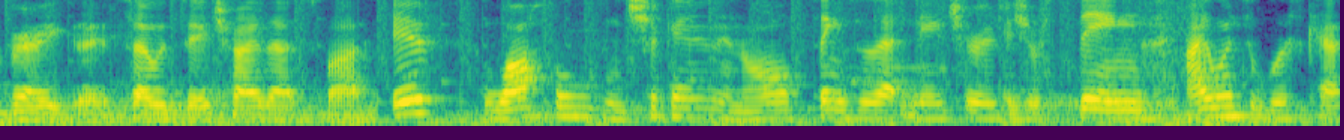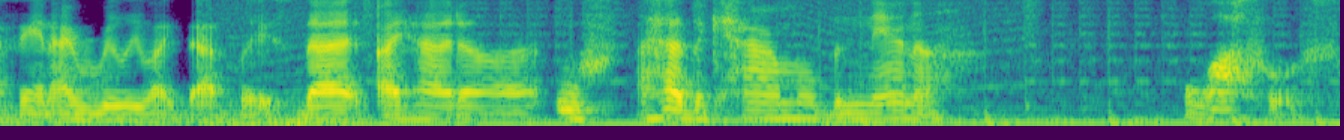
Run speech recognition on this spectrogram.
very good. So I would say try that spot. If waffles and chicken and all things of that nature is your thing, I went to Bliss Cafe and I really like that place. That I had, uh, oof, I had the caramel banana waffles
